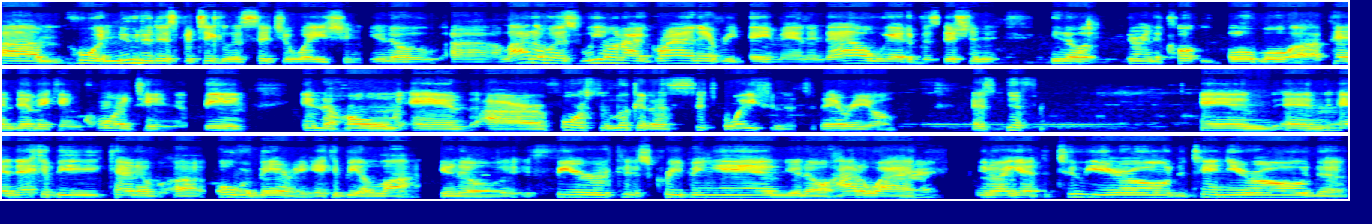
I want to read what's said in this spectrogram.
um, who are new to this particular situation? You know, uh, a lot of us, we on our grind every day, man. And now we're at a position, you know, during the global uh, pandemic and quarantine of being in the home and are forced to look at a situation, a scenario as different and and mm-hmm. and that could be kind of uh, overbearing. It could be a lot. You know, fear is creeping in. You know, how do I? Right. You know, I got the two year old, the ten year old, the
